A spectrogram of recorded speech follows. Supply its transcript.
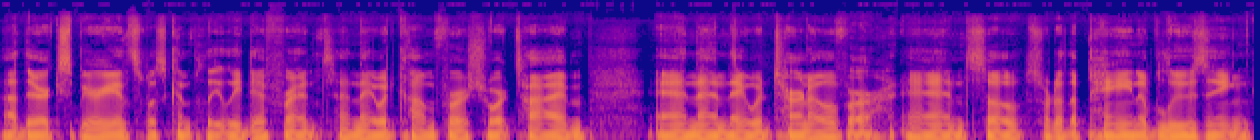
Uh, their experience was completely different, and they would come for a short time and then they would turn over. And so, sort of the pain of losing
